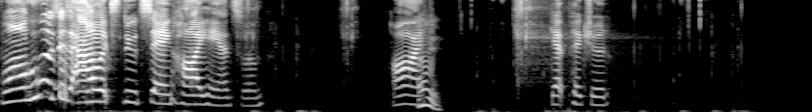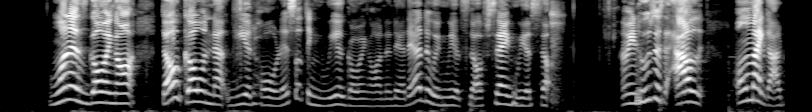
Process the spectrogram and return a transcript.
Well, who is this Alex dude saying hi, handsome? Hi. Hey. Get pictured. What is going on? Don't go in that weird hole. There's something weird going on in there. They're doing weird stuff, saying weird stuff. I mean, who's this Alex? Oh my god.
